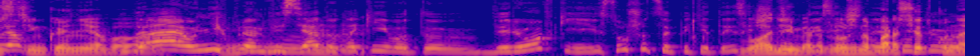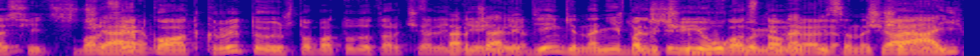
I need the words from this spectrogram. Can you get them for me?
прям- не было. Да, у них прям висят вот такие вот веревки и сушатся пятитысячные Владимир, нужно барсетку купюры. носить с Барсетку чаем. открытую, чтобы оттуда торчали, Торчали деньги. деньги, на ней Чтобы большими буквами оставляли. написано Чай. «чай».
